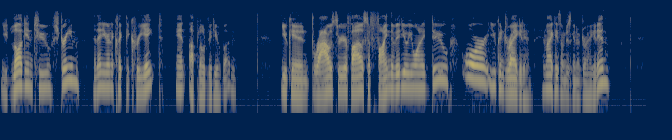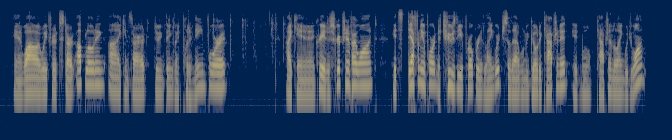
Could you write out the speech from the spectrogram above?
You log into Stream and then you're going to click the Create and Upload Video button. You can browse through your files to find the video you want to do, or you can drag it in. In my case, I'm just going to drag it in. And while I wait for it to start uploading, I can start doing things like put a name for it, I can create a description if I want. It's definitely important to choose the appropriate language so that when we go to caption it, it will caption the language you want.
